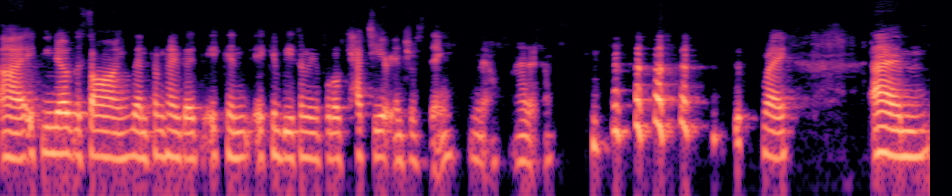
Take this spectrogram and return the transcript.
uh, if you know the song, then sometimes it, it, can it can be something that's a little catchy or interesting. You know, I don't know. my um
